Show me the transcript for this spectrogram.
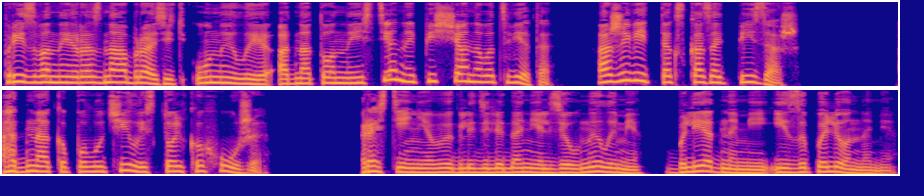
призванный разнообразить унылые однотонные стены песчаного цвета, оживить, так сказать, пейзаж. Однако получилось только хуже. Растения выглядели до нельзя унылыми, бледными и запыленными.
